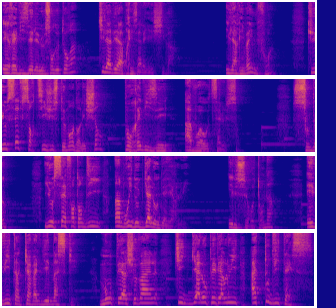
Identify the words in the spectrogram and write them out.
et réviser les leçons de Torah qu'il avait apprises à la yeshiva. Il arriva une fois que Yosef sortit justement dans les champs pour réviser à voix haute sa leçon. Soudain, Yosef entendit un bruit de galop derrière lui. Il se retourna et vit un cavalier masqué, monté à cheval, qui galopait vers lui à toute vitesse.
